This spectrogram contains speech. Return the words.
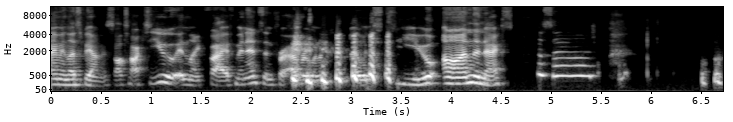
I mean, let's be honest, I'll talk to you in like five minutes. And for everyone, I will see you on the next episode.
